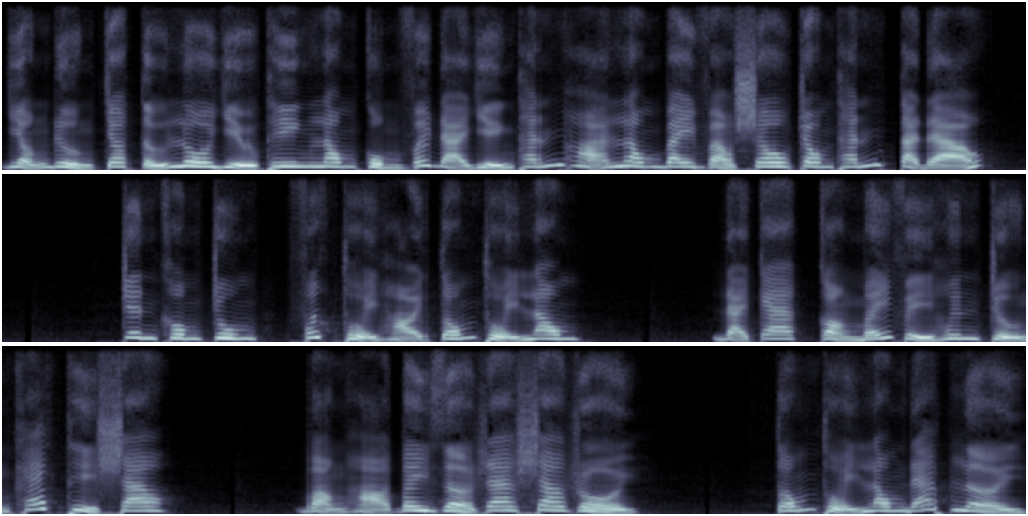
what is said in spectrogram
Dẫn đường cho tử lô diệu thiên long cùng với đại diện thánh hỏa long bay vào sâu trong thánh tà đảo. Trên không trung, Phất Thụy hỏi Tống Thụy Long. Đại ca, còn mấy vị huynh trưởng khác thì sao? Bọn họ bây giờ ra sao rồi? Tống Thụy Long đáp lời.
